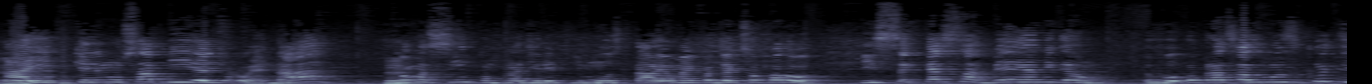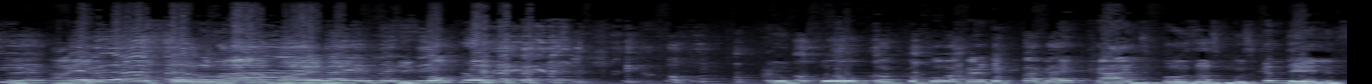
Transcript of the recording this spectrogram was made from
É. Aí, porque ele não sabia, ele falou, é, dá? É. Como assim comprar direito de música e tal? Aí o Michael Jackson falou, e você quer saber, hein, amigão? Eu vou comprar suas músicas um dia. É, aí eu falo, lá, vai, vai. mas E ele- comprou. o, Paul, o Paul McCartney tem que pagar ECAD pra usar as músicas deles.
